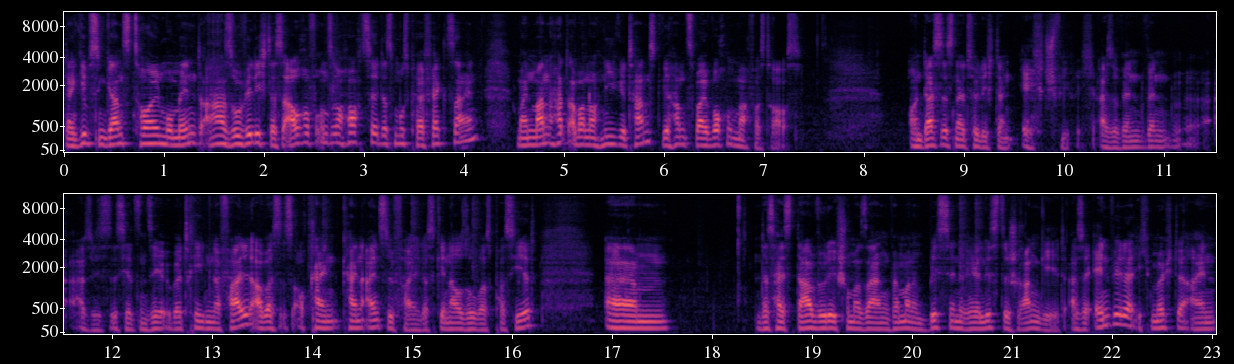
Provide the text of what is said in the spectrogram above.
Da gibt es einen ganz tollen Moment, ah, so will ich das auch auf unserer Hochzeit, das muss perfekt sein. Mein Mann hat aber noch nie getanzt, wir haben zwei Wochen, mach was draus. Und das ist natürlich dann echt schwierig. Also wenn, wenn, also es ist jetzt ein sehr übertriebener Fall, aber es ist auch kein, kein Einzelfall, dass genau sowas passiert. Ähm, das heißt, da würde ich schon mal sagen, wenn man ein bisschen realistisch rangeht, also entweder ich möchte einen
